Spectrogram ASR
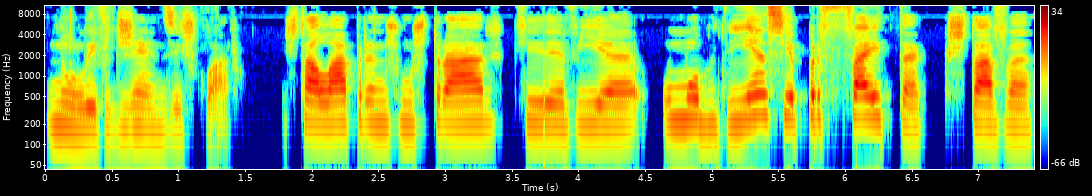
no livro de Gênesis, claro está lá para nos mostrar que havia uma obediência perfeita que estava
